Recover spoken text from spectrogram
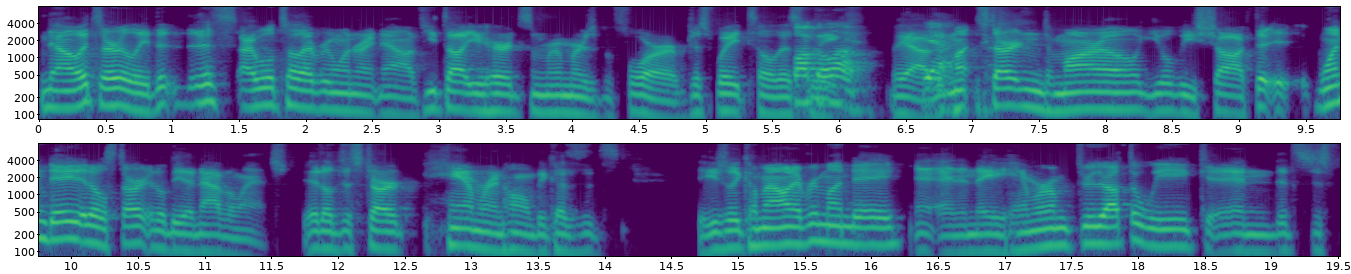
No, it's early. This I will tell everyone right now. If you thought you heard some rumors before, just wait till this Buckle week. Up. Yeah, yeah. starting tomorrow, you'll be shocked. One day it'll start. It'll be an avalanche. It'll just start hammering home because it's they usually come out every Monday and, and they hammer them throughout the week, and it's just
